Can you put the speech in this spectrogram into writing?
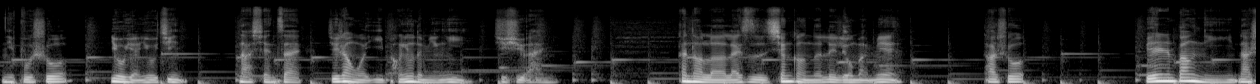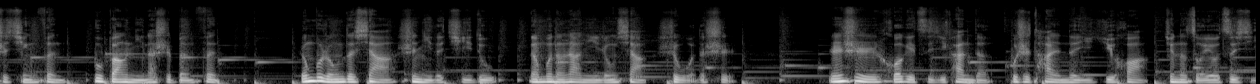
你不说，又远又近。那现在就让我以朋友的名义继续爱你。”看到了来自香港的泪流满面，他说。别人帮你那是情分，不帮你那是本分。容不容得下是你的气度，能不能让你容下是我的事。人是活给自己看的，不是他人的一句话就能左右自己，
